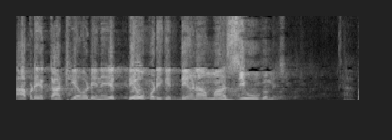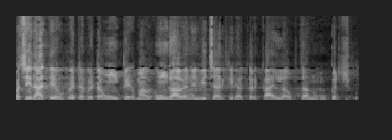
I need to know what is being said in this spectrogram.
આપણે કાઠિયાવાડીને એક ટેવ પડી ગઈ. દેણામાં જ જીવવું ગમે છે. પછી રાતે બેઠા બેઠા ઊંઘ ઊંઘ આવે ને વિચાર કર્યા કર કાલ હપ્તાનું શું કરશું?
